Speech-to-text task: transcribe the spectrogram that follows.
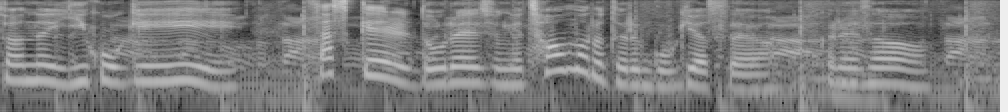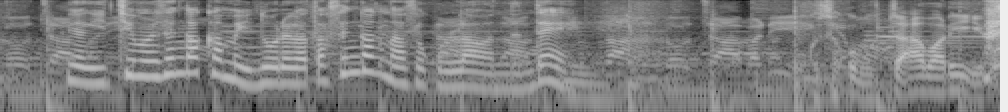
저는 이 곡이 사스켈 노래 중에 처음으로 들은 곡이었어요. 그래서 그냥 이 팀을 생각하면 이 노래가 딱 생각나서 골라왔는데 음. 그 자꾸 뭐 짜발이 이렇게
